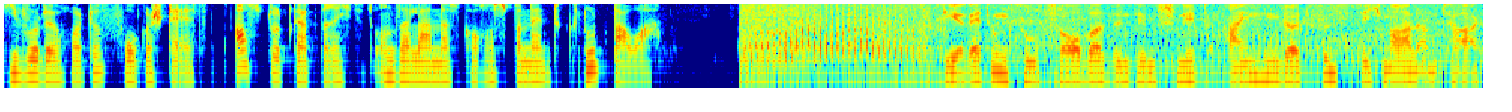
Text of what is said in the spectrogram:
Die wurde heute vorgestellt. Aus Stuttgart berichtet unser Landeskorrespondent Knut Bauer. Die Rettungshubschrauber sind im Schnitt 150 Mal am Tag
